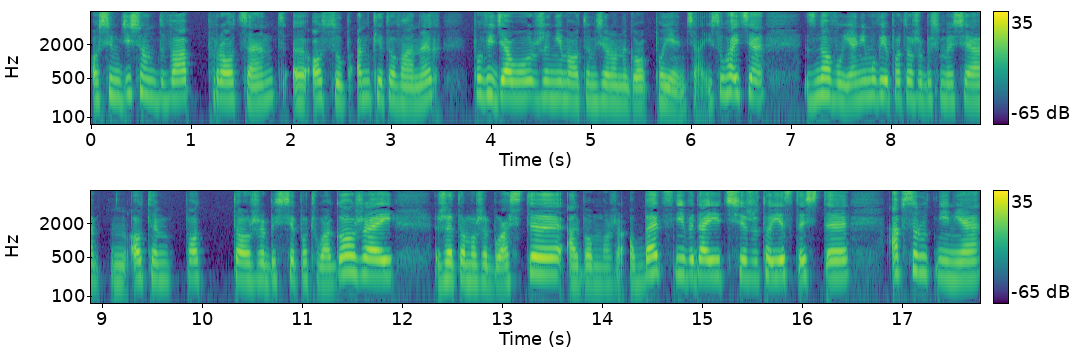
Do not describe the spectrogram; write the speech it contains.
82% e, osób ankietowanych powiedziało, że nie ma o tym zielonego pojęcia. I słuchajcie, znowu, ja nie mówię po to, żebyśmy się mm, o tym, po to, żebyś się poczuła gorzej, że to może byłaś ty, albo może obecnie wydaje ci się, że to jesteś ty. Absolutnie nie.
